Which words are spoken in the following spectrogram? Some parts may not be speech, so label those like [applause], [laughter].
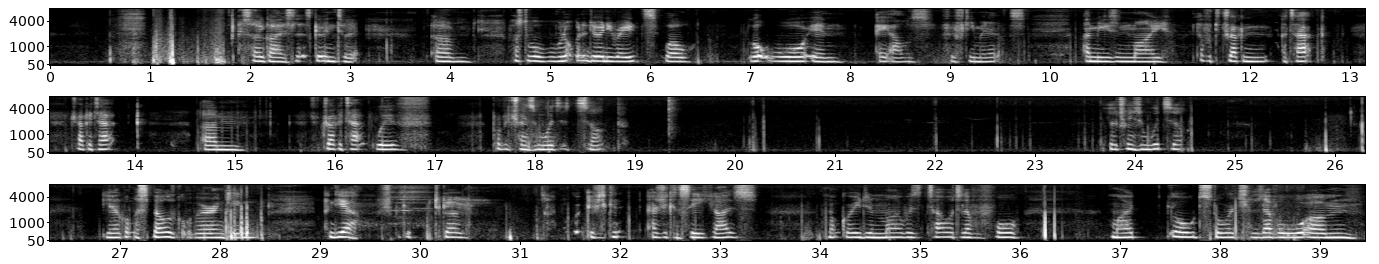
So guys, let's go into it. Um, first of all, we're not going to do any raids. Well, we got war in eight hours, fifty minutes. I'm using my level two dragon attack, drag attack. Um, so drag attack with probably train some wizards up. Yeah, train some wizards up yeah, I've got my spells, got my Barbarian King, and yeah, should be good to go. If you can, as you can see, guys, I'm upgrading my Wizard Tower to level four, my gold storage level um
